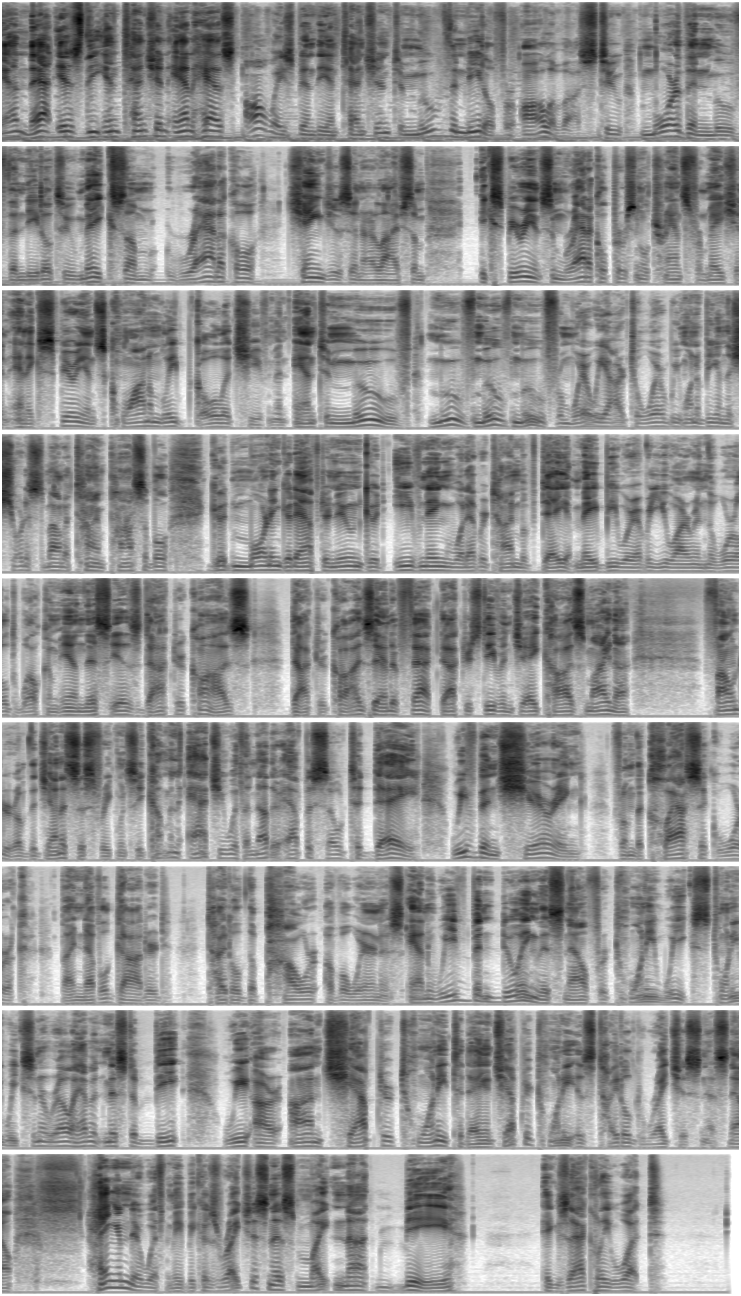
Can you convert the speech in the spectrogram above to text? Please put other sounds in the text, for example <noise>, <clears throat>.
And that is the intention and has always been the intention to move the needle for all of us, to more than move the needle, to make some radical changes in our lives, some experience some radical personal transformation and experience quantum leap goal achievement and to move, move, move, move from where we are to where we want to be in the shortest amount of time possible. Good morning, good afternoon, good evening, whatever time of day it may be, wherever you are in the world. Welcome in. This is Dr. Koz, Dr. Koz and Effect, Dr. Stephen J. Kosmyna founder of the Genesis Frequency, coming at you with another episode today. We've been sharing from the classic work by Neville Goddard titled The Power of Awareness. And we've been doing this now for 20 weeks, 20 weeks in a row. Haven't missed a beat. We are on chapter 20 today, and chapter 20 is titled Righteousness. Now, hang in there with me because righteousness might not be exactly what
